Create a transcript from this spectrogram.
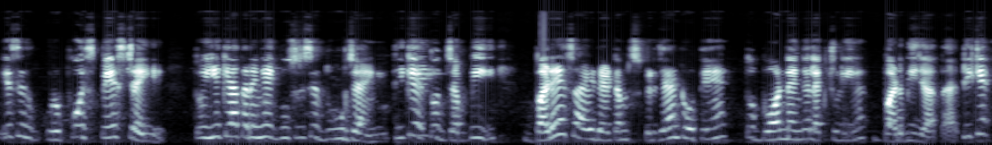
इस ग्रुप को स्पेस चाहिए। तो ये क्या करेंगे? एक दूसरे से दूर जाएँगे, ठीक है? तो जब भी बड़े साइड एटम्स प्रेजेंट होते हैं तो बॉन्ड एंगल एक्चुअली में बढ़ भी जाता है, ठीक है?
